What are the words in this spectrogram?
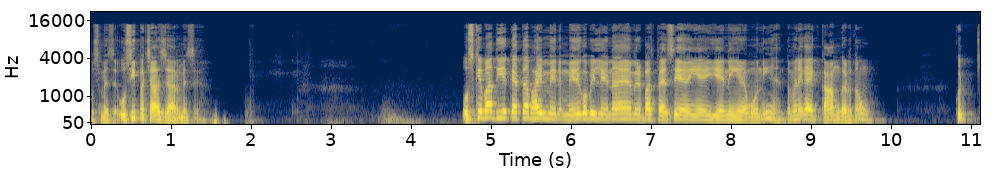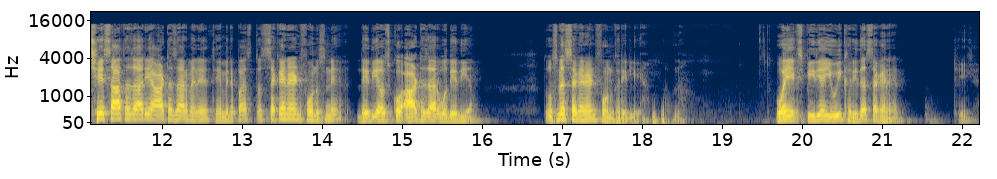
उसमें से, उसी पचास हज़ार में से। उसके बाद ये कहता भाई मेरे मेरे को भी लेना है, मेरे पास पैसे नहीं है, ये नहीं है, वो नहीं है। तो मैंने कहा, एक काम करता हूँ कुछ छः सात हज़ार या आठ हज़ार मैंने थे मेरे पास तो सेकेंड हैंड फ़ोन उसने दे दिया, उसको आठ हज़ार वो दे दिया तो उसने सेकेंड हैंड फ़ोन खरीद लिया अपना। वही एक्सपीरिया यू ही खरीदा सेकेंड हैंड ठीक है।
